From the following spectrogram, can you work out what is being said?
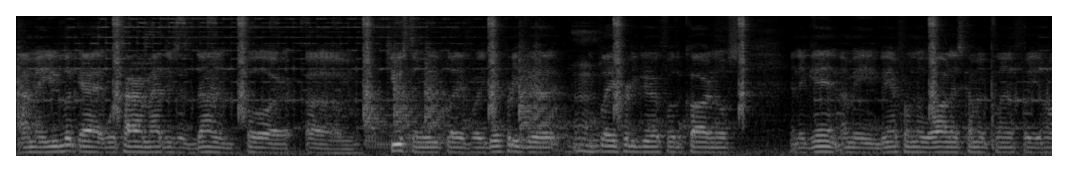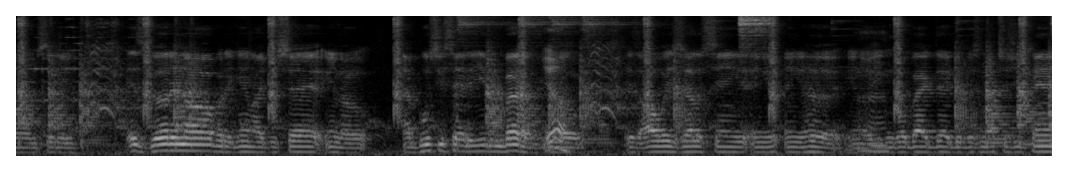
I mean, you look at what Tyrann Matthews has done for um, Houston when he played for. He did pretty good. He Mhm. played pretty good for the Cardinals. And again, I mean, being from New Orleans, coming playing for your home city, it's good and all. But again, like you said, you know, and Boosie said it even better. You Yeah. know, it's always jealousy in your, in your, in your hood. You know, you can go back there, give as much as you can.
